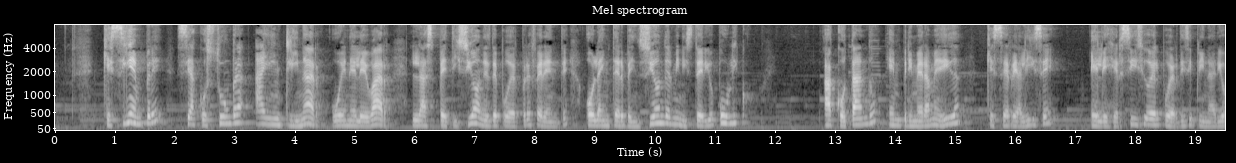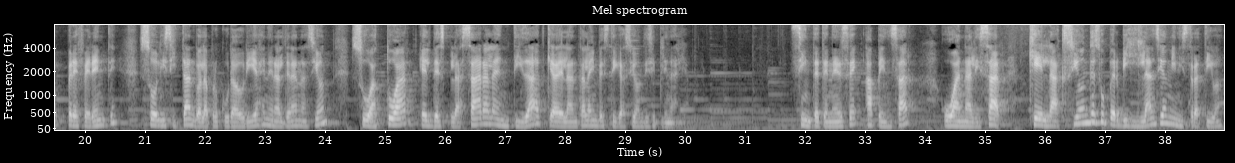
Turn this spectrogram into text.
que siempre se acostumbra a inclinar o en elevar las peticiones de poder preferente o la intervención del Ministerio Público, acotando en primera medida que se realice el ejercicio del poder disciplinario preferente, solicitando a la Procuraduría General de la Nación su actuar, el desplazar a la entidad que adelanta la investigación disciplinaria, sin detenerse a pensar o analizar que la acción de supervigilancia administrativa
